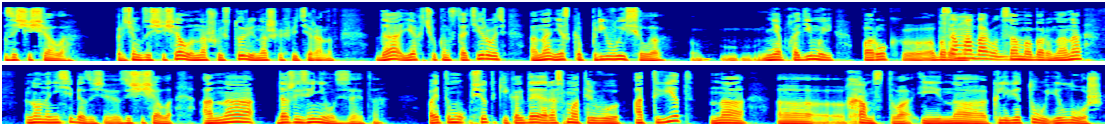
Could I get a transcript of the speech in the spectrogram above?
защищала, причем защищала нашу историю наших ветеранов. Да, я хочу констатировать, она несколько превысила необходимый порог э, обороны. Самообороны. Самообороны. Она, но она не себя защ- защищала, она даже извинилась за это. Поэтому все-таки, когда я рассматриваю ответ на э, хамство и на клевету и ложь,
